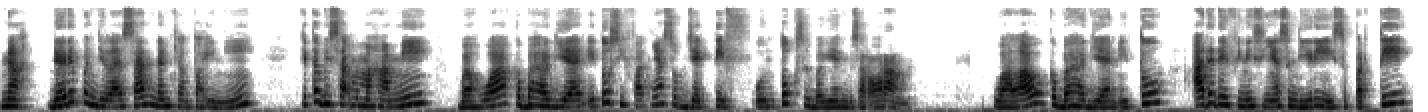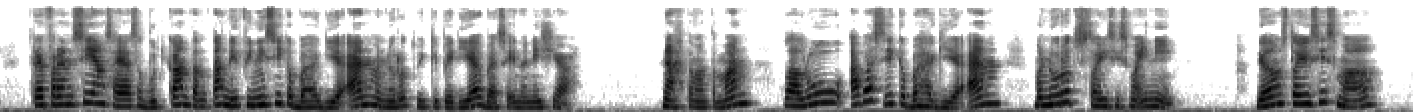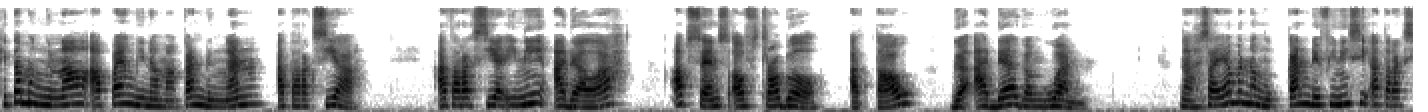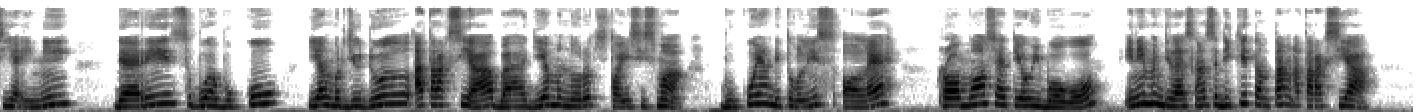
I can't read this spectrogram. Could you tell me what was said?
Nah, dari penjelasan dan contoh ini, kita bisa memahami bahwa kebahagiaan itu sifatnya subjektif untuk sebagian besar orang. Walau kebahagiaan itu ada definisinya sendiri, seperti referensi yang saya sebutkan tentang definisi kebahagiaan menurut Wikipedia Bahasa Indonesia. Nah, teman-teman, Lalu, apa sih kebahagiaan menurut stoicisme ini? Dalam stoicisme, kita mengenal apa yang dinamakan dengan ataraksia. Ataraksia ini adalah absence of trouble atau gak ada gangguan. Nah, saya menemukan definisi ataraksia ini dari sebuah buku yang berjudul Ataraksia Bahagia Menurut Stoicisme, buku yang ditulis oleh Romo Setio Wibowo ini menjelaskan sedikit tentang ataraksia.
